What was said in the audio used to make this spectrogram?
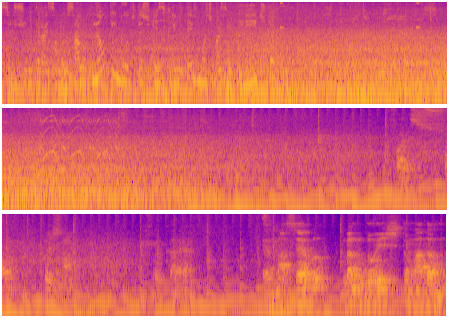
De Homicídios de Niterói, São Gonçalo, não tem dúvidas de que esse crime teve motivação política. Faz som. Foi som. Foi, cara. É Marcelo, plano 2, tomada 1.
